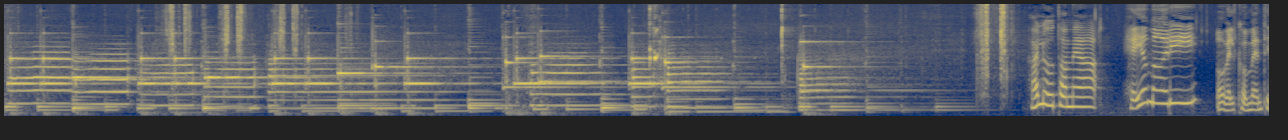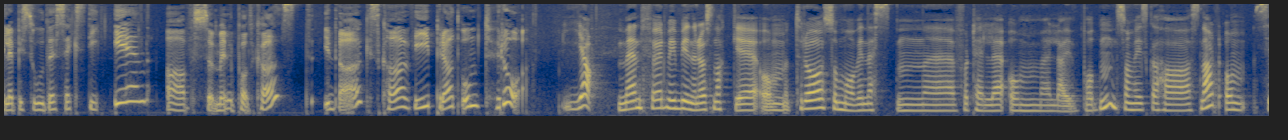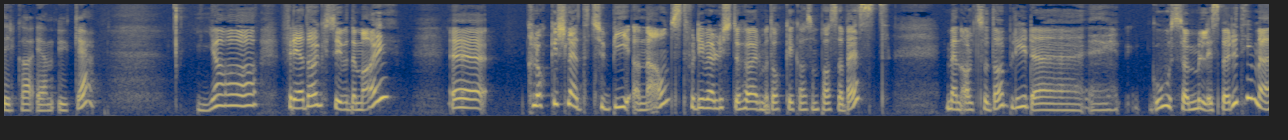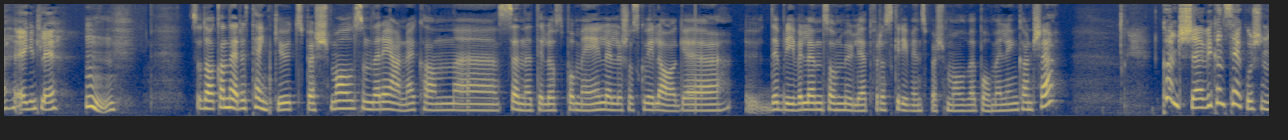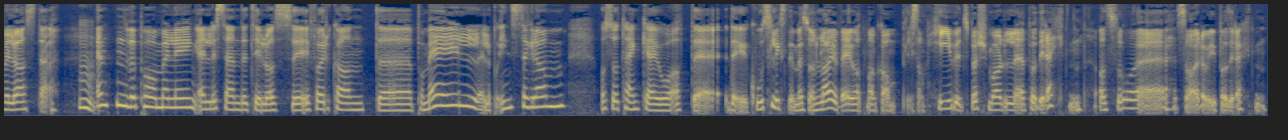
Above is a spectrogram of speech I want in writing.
Hallo, Tanja. Hei, Mari, og velkommen til episode 61 av Sømmelig podkast. I dag skal vi prate om tråd. Ja, men før vi begynner å snakke om tråd, så må vi nesten eh, fortelle om livepodden som vi skal ha snart, om ca. en uke. Ja, fredag 7. mai. Eh, klokkesledd to be announced, fordi vi har lyst til å høre med dere hva som passer best. Men altså, da blir det eh, god, sømmelig spørretime, egentlig. Så da kan dere tenke ut spørsmål som dere gjerne kan eh, sende til oss på mail, eller så skal vi lage Det blir vel en sånn mulighet for å skrive inn spørsmål ved påmelding, kanskje? Kanskje. Vi kan se hvordan vi løser det. Enten ved påmelding, eller send det til oss i forkant eh, på mail eller på Instagram. Og så tenker jeg jo at det, det koseligste med sånn live er jo at man kan liksom hive ut spørsmål eh, på direkten, og så eh, svarer vi på direkten.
